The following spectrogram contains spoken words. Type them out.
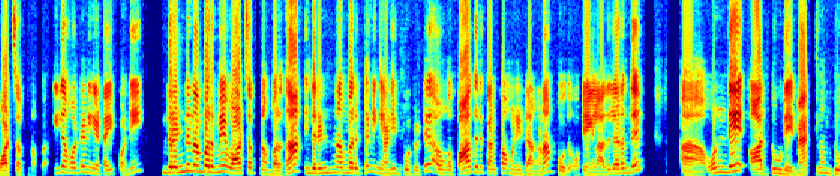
WhatsApp number இதை மட்டும் நீங்க டைப் பண்ணி இந்த ரெண்டு நம்பருமே வாட்ஸ்அப் நம்பர் தான். இந்த ரெண்டு நம்பருக்கு நீங்க அனுப்பி விட்டுட்டு அவங்க பார்த்துட்டு கன்ஃபார்ம் பண்ணிட்டாங்கன்னா போதும். ஓகேங்களா அதுல இருந்து one day or two day maximum two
